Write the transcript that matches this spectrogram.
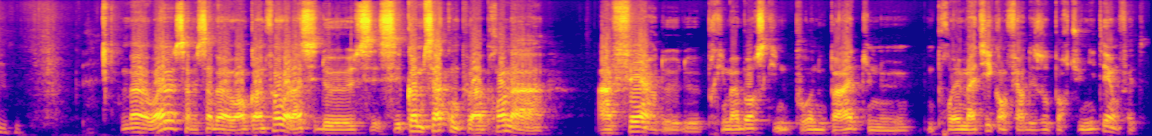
bah ouais, ça, ça va. Encore une fois, voilà, c'est comme ça qu'on peut apprendre à, à faire de, de prime abord ce qui pourrait nous paraître une, une problématique, en faire des opportunités en fait.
